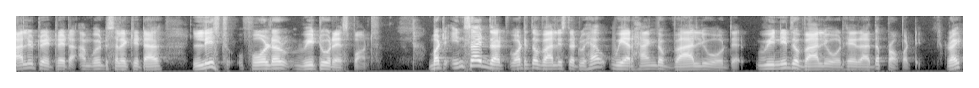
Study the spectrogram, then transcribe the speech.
value to iterate i'm going to select it as list folder v2 response But inside that, what is the values that we have? We are having the value over there. We need the value over here as the property, right?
